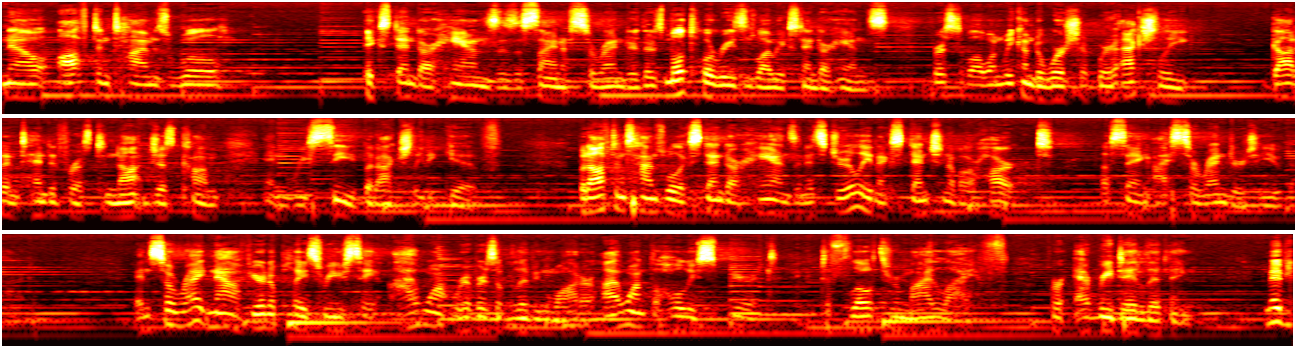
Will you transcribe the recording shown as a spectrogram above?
Now, oftentimes we'll extend our hands as a sign of surrender. There's multiple reasons why we extend our hands. First of all, when we come to worship, we're actually, God intended for us to not just come and receive, but actually to give. But oftentimes we'll extend our hands, and it's really an extension of our heart of saying, I surrender to you, God. And so, right now, if you're at a place where you say, I want rivers of living water, I want the Holy Spirit to flow through my life for everyday living. Maybe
